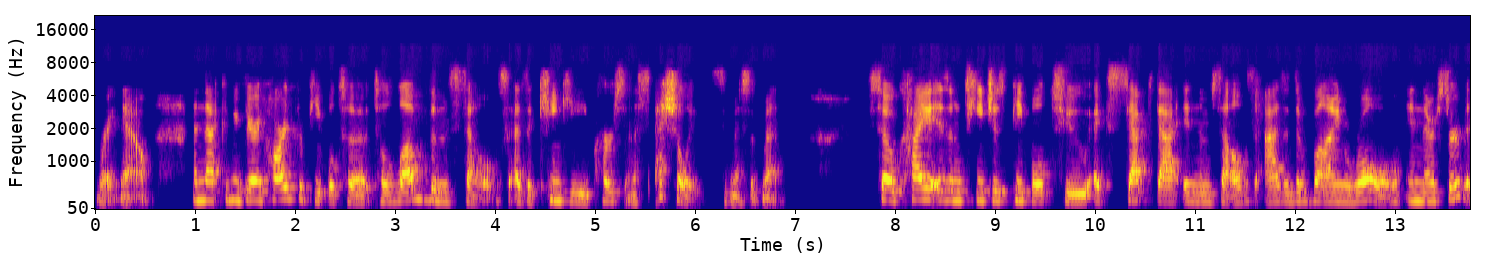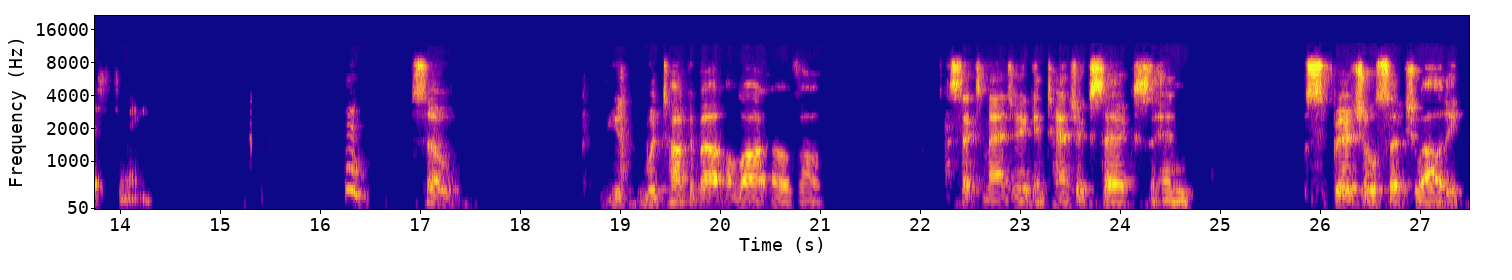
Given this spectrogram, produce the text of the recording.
right now. And that can be very hard for people to, to love themselves as a kinky person, especially submissive men. So Kyaaism teaches people to accept that in themselves as a divine role in their service to me. Hmm. So you would talk about a lot of uh, sex magic and tantric sex and spiritual sexuality.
